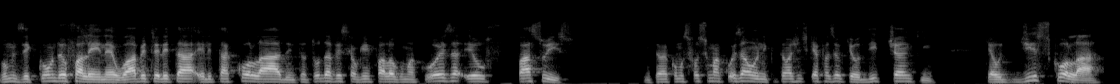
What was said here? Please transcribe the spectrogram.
vamos dizer, quando eu falei, né, o hábito ele tá, ele tá colado. Então, toda vez que alguém fala alguma coisa, eu faço isso. Então, é como se fosse uma coisa única. Então, a gente quer fazer o quê? O de-chunking, que é o descolar.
